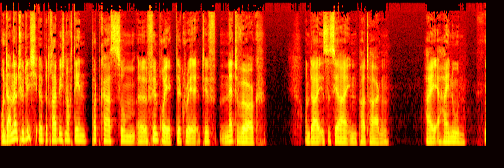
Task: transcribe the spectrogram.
Und dann natürlich äh, betreibe ich noch den Podcast zum äh, Filmprojekt der Creative Network. Und da ist es ja in ein paar Tagen. Hi, hi nun.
